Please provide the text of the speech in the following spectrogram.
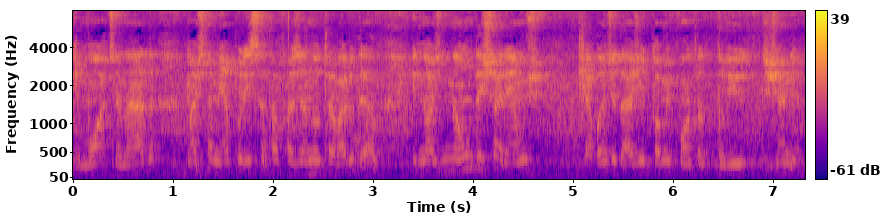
de morte, nada, mas também a polícia está fazendo o trabalho dela. E nós não deixaremos que a bandidagem tome conta do Rio de Janeiro.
